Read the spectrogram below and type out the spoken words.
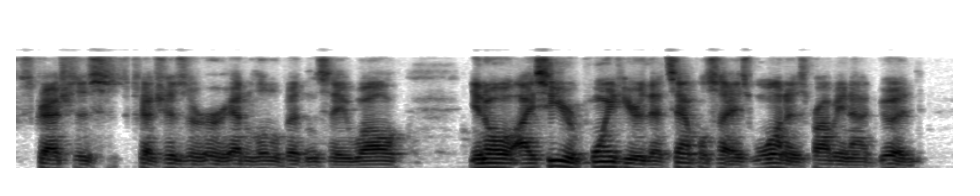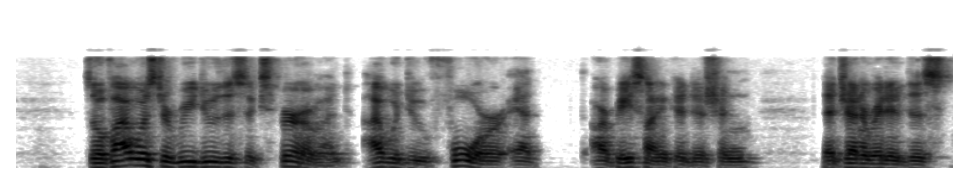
scratch his scratch his or her head a little bit and say, well, you know, I see your point here that sample size one is probably not good. So if I was to redo this experiment, I would do four at our baseline condition that generated this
